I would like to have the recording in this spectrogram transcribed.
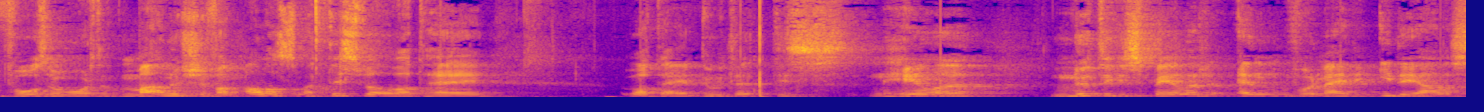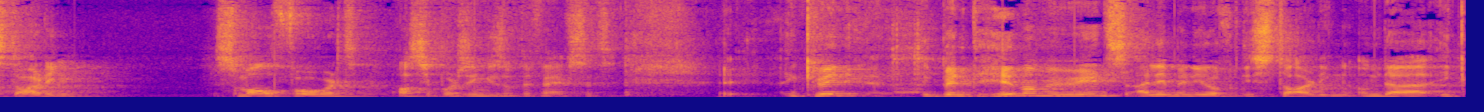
Voor zo wordt het manusje van alles, maar het is wel wat hij, wat hij doet. Hè. Het is een hele nuttige speler en voor mij de ideale starting small forward als je Porzingis op de vijf zet. Ik, weet, ik ben het helemaal mee eens, alleen maar niet over die starting. Omdat ik,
